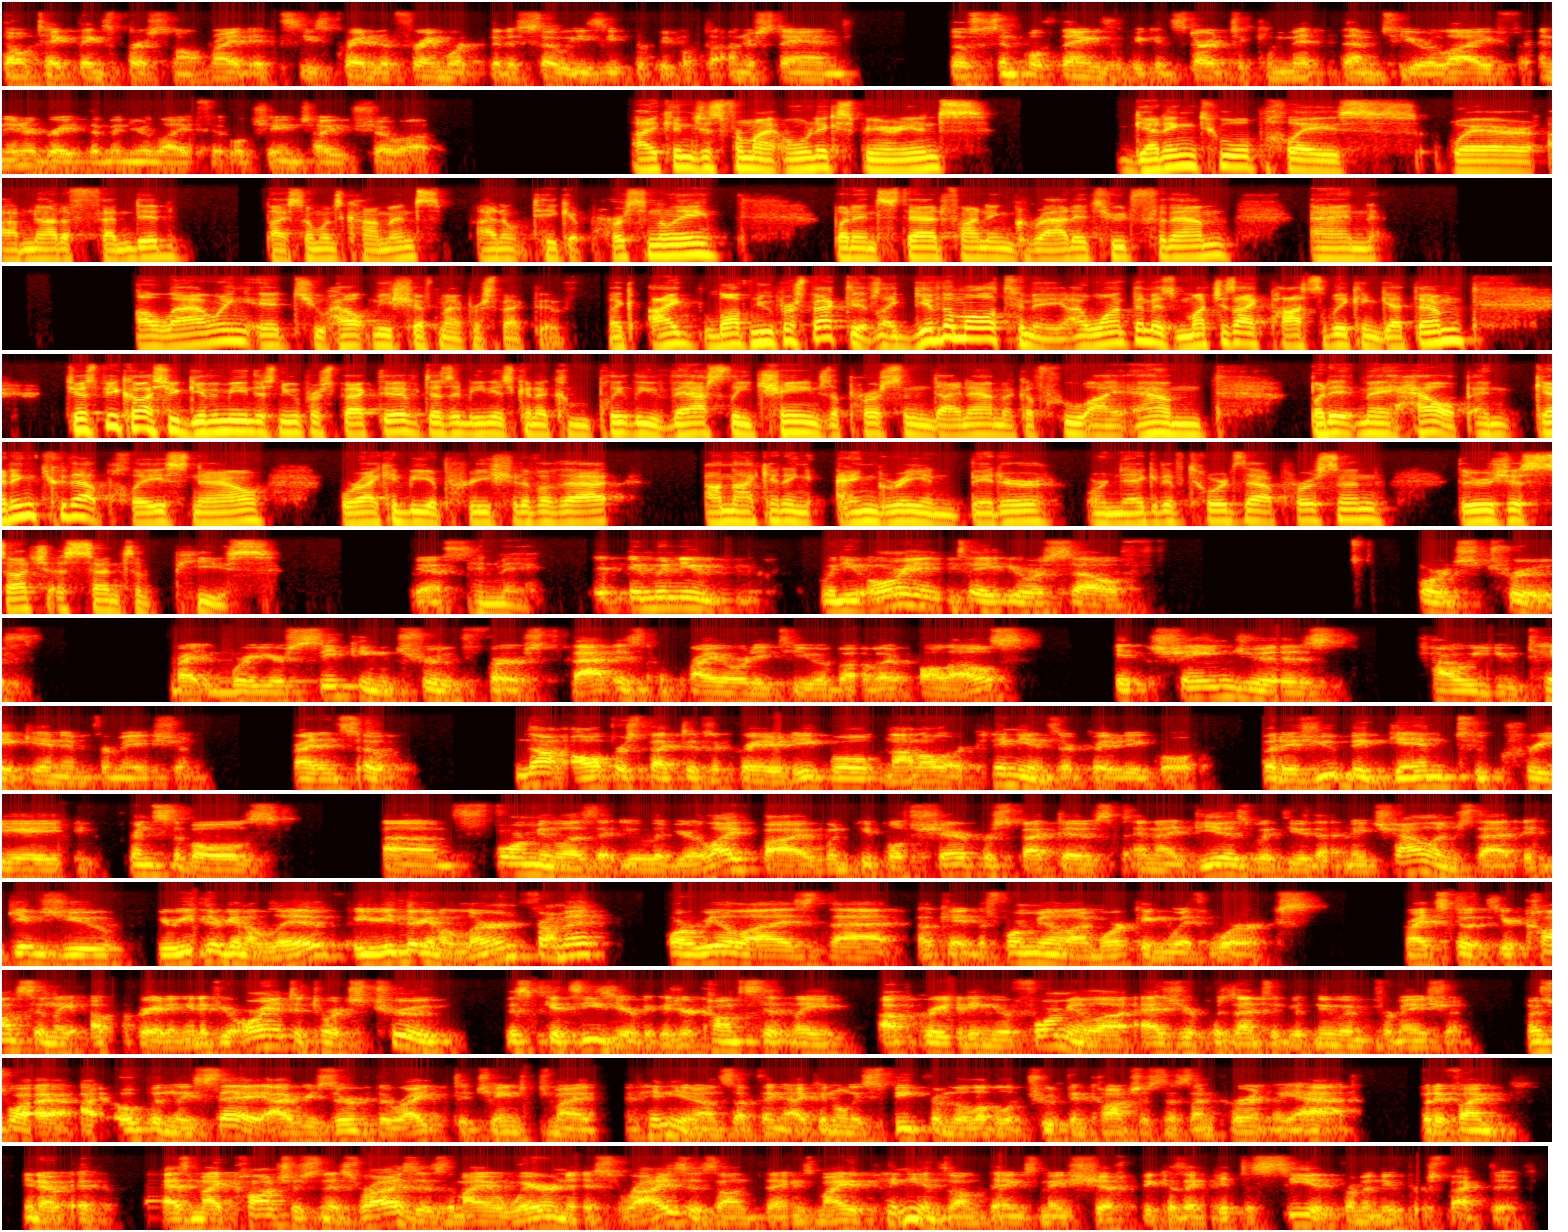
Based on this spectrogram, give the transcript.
Don't take things personal, right? It's he's created a framework that is so easy for people to understand those simple things if you can start to commit them to your life and integrate them in your life it will change how you show up. I can just from my own experience getting to a place where i'm not offended by someone's comments i don't take it personally but instead finding gratitude for them and allowing it to help me shift my perspective. Like i love new perspectives. Like give them all to me. I want them as much as i possibly can get them just because you're giving me this new perspective doesn't mean it's going to completely vastly change the person dynamic of who I am, but it may help. And getting to that place now where I can be appreciative of that, I'm not getting angry and bitter or negative towards that person. There's just such a sense of peace. Yes. In me. And when you when you orientate yourself towards truth, right, where you're seeking truth first, that is a priority to you above all else. It changes how you take in information, right? And so not all perspectives are created equal, not all opinions are created equal. But as you begin to create principles, um, formulas that you live your life by, when people share perspectives and ideas with you that may challenge that, it gives you, you're either going to live, you're either going to learn from it or realize that, okay, the formula I'm working with works, right? So you're constantly upgrading. And if you're oriented towards truth, this gets easier because you're constantly upgrading your formula as you're presented with new information. That's why I openly say I reserve the right to change my opinion on something. I can only speak from the level of truth and consciousness I'm currently at. But if I'm, you know, if, as my consciousness rises and my awareness rises on things, my opinions on things may shift because I get to see it from a new perspective.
